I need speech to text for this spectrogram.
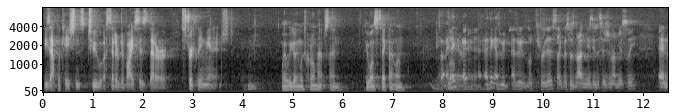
these applications to a set of devices that are strictly managed? Where are we going with Chrome apps then? Who wants to take that one? So I think I, I think as we as we looked through this, like this was not an easy decision, obviously, and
